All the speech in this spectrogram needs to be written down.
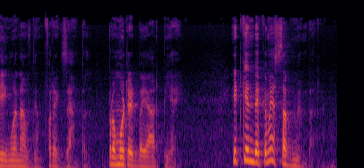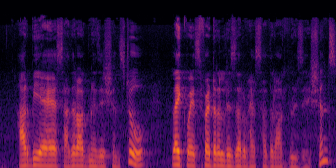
being one of them for example promoted by RBI. It can become a sub member. RBI has other organizations too likewise Federal Reserve has other organizations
